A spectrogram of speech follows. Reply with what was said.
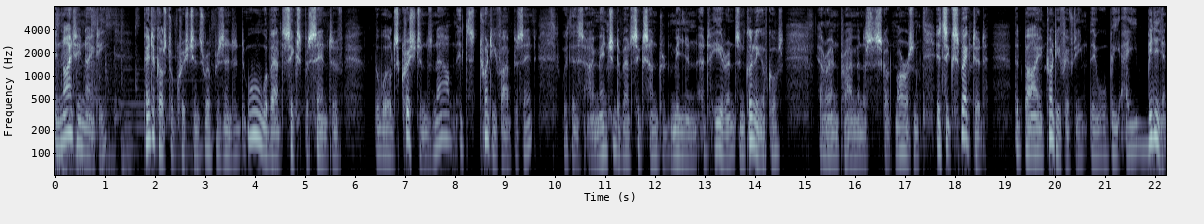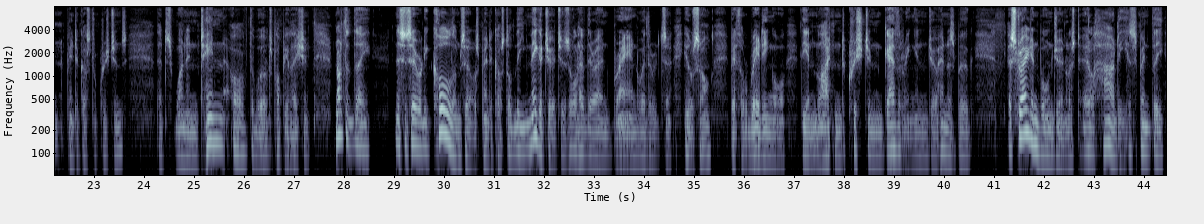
In 1980, Pentecostal Christians represented ooh, about 6% of the world's Christians. Now it's 25%, with, as I mentioned, about 600 million adherents, including, of course, our own Prime Minister Scott Morrison. It's expected that by 2050 there will be a billion Pentecostal Christians. That's one in ten of the world's population. Not that they necessarily call themselves Pentecostal. The megachurches all have their own brand, whether it's a Hillsong, Bethel Redding, or the Enlightened Christian Gathering in Johannesburg. Australian born journalist Elle Hardy has spent the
